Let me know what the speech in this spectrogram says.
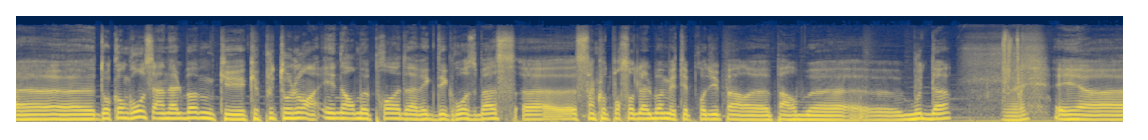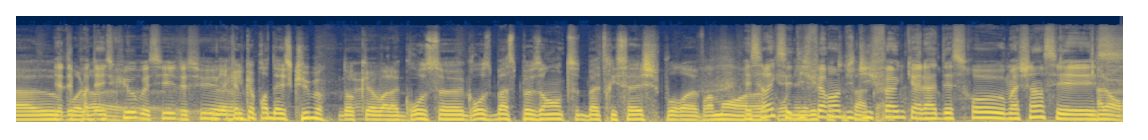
Euh, donc en gros c'est un album qui est, qui est plutôt lourd, un énorme prod avec des grosses basses. Euh, 50% de l'album était produit par, par euh, Et euh, Il y a des voilà, prods d'Ice Cube aussi dessus. Il y a euh. quelques prods d'Ice Cube, donc euh, voilà, grosse, euh, grosse basse pesante, batterie sèche pour euh, vraiment. Et c'est euh, vrai que c'est différent du. G-Funk à la Death Row ou machin. C'est Alors,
